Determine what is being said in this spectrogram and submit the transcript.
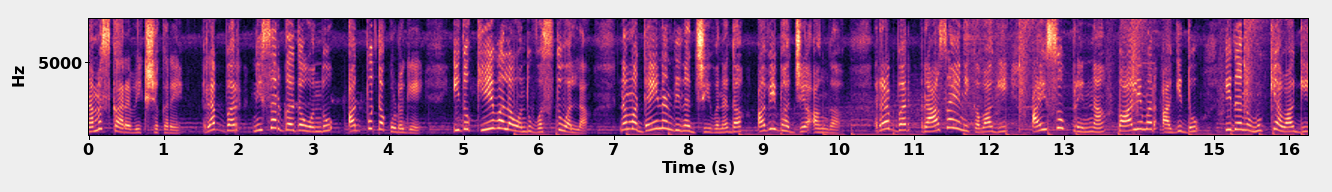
ನಮಸ್ಕಾರ ವೀಕ್ಷಕರೇ. ರಬ್ಬರ್ ನಿಸರ್ಗದ ಒಂದು ಅದ್ಭುತ ಕೊಡುಗೆ. ಇದು ಕೇವಲ ಒಂದು ವಸ್ತುವಲ್ಲ, ನಮ್ಮ ದೈನಂದಿನ ಜೀವನದ ಅವಿಭಾಜ್ಯ ಅಂಗ. ರಬ್ಬರ್ ರಾಸಾಯನಿಕವಾಗಿ ಐಸೋಪ್ರಿನ್ನ ಪಾಲಿಮರ್ ಆಗಿದ್ದು, ಇದನ್ನು ಮುಖ್ಯವಾಗಿ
